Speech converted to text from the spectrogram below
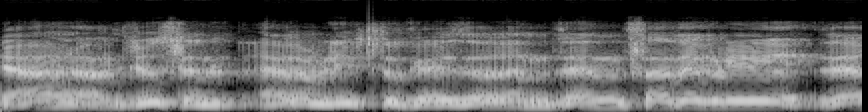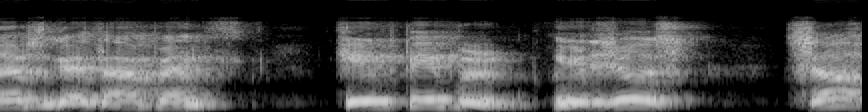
yeah, Jews and Arabs live together, and then suddenly the Arabs get up and kill people, kill Jews. So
